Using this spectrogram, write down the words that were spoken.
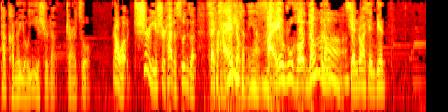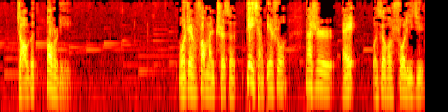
他可能有意识的这样做，让我试一试他的孙子在台上反应怎么样？反应如何，能不哦能现抓现编，找个包袱底。我这时候放慢尺寸，边想边说，那是哎，我最后说了一句，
